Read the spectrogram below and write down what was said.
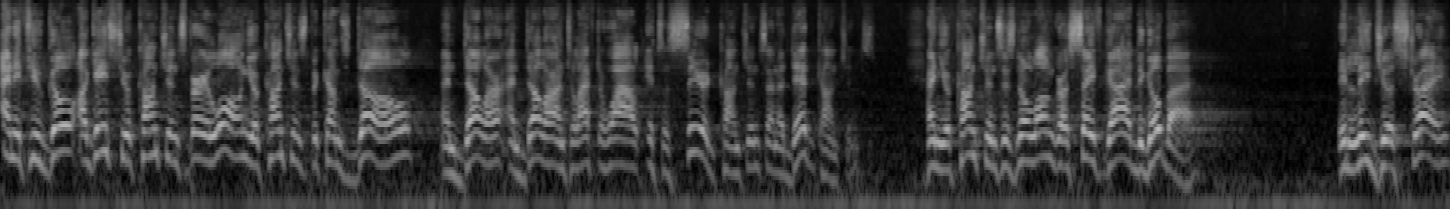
And if you go against your conscience very long, your conscience becomes dull and duller and duller until after a while it's a seared conscience and a dead conscience. And your conscience is no longer a safe guide to go by. It leads you astray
